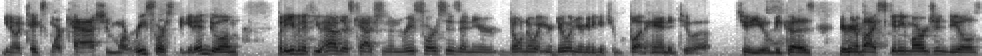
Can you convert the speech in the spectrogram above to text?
you know, it takes more cash and more resources to get into them. But even if you have those cash and resources and you don't know what you're doing, you're going to get your butt handed to a to you because you're going to buy skinny margin deals.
